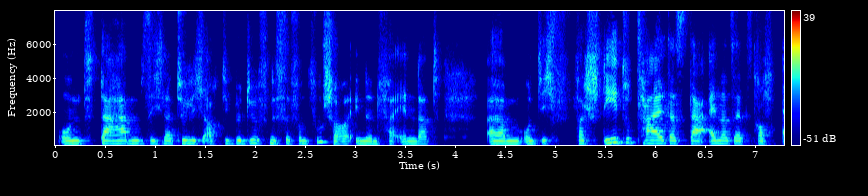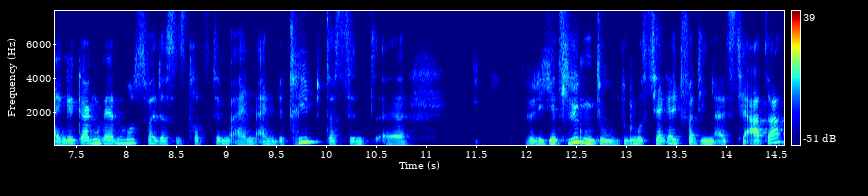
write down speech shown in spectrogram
Und da haben sich natürlich auch die Bedürfnisse von ZuschauerInnen verändert. Ähm, und ich verstehe total, dass da einerseits drauf eingegangen werden muss, weil das ist trotzdem ein, ein Betrieb. Das sind äh, würde ich jetzt lügen, du, du musst ja Geld verdienen als Theater.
